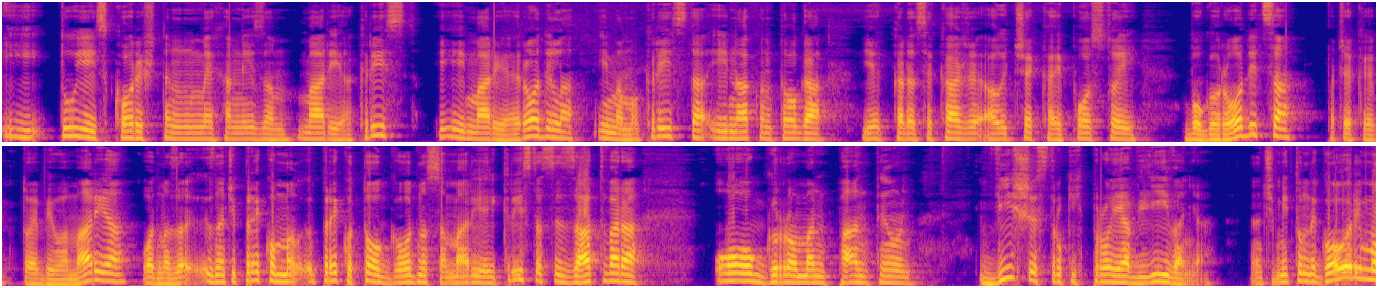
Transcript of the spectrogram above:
I tu je iskorišten mehanizam Marija Krist i Marija je rodila, imamo Krista i nakon toga je kada se kaže ali čekaj postoji bogorodica, pa čekaj, to je bila Marija, odmah, znači preko, preko tog odnosa Marije i Krista se zatvara ogroman panteon višestrukih projavljivanja. Znači, mi tu ne govorimo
